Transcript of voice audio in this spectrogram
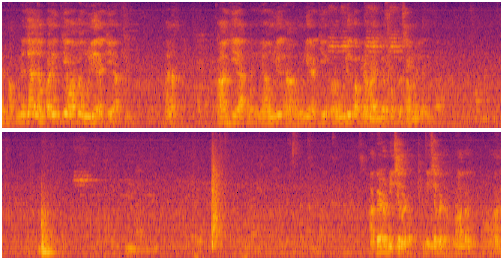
आपने जहाँ जंपरिंग की वहाँ पे उंगली रखी है आपकी, है ना? कहाँ की आपने? यहाँ उंगली हाँ उंगली रखी और उंगली को अपने माइक्रोस्कोप के सामने लगी। हाँ बैठो नीचे बैठो नीचे बैठो। वहाँ पे, वहाँ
